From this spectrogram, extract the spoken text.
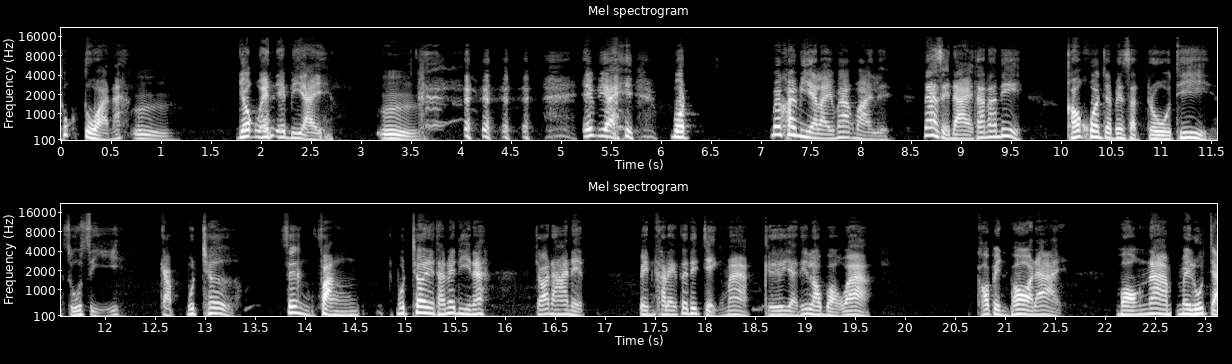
ทุกตัวนะ อืม ยกเว้น FBI อืม FBI บทไม่ค่อยมีอะไรมากมายเลย น่าเสียดายทั้งนั้นที่เขาควรจะเป็นศัตรูที่สูสีกับบูชเชอร์ ซึ่งฝั่งบูชเชอร์เนี่ยทำได้ดีนะ จอร์ดฮาร์เน็ตเป็นคาแรคเตอร์ที่เจ๋งมาก คืออย่างที่เราบอกว่า เขาเป็นพ่อได้ มองหน้าไม่รู้ใจ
